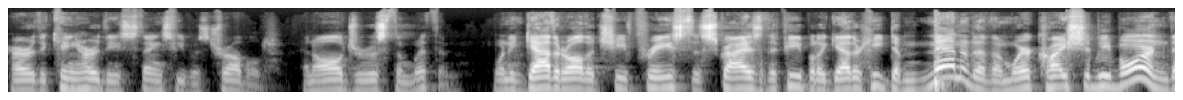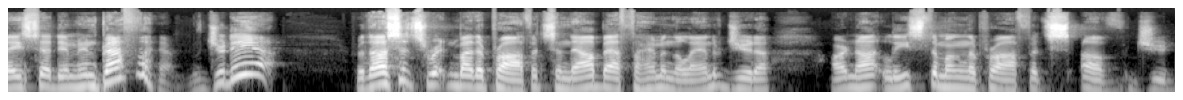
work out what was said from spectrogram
Herod the king heard these things, he was troubled, and all Jerusalem with him. When he gathered all the chief priests, the scribes and the people together, he demanded of them where Christ should be born. They said to him, In Bethlehem, Judea. For thus it's written by the prophets, And thou, Bethlehem, in the land of Judah, art not least among the prophets of, Ju-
